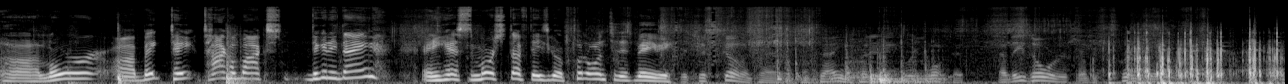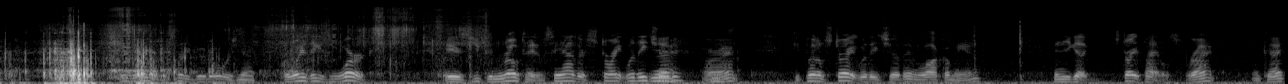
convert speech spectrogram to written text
uh, lure, uh, ta- tackle box, diggity dang. And he has some more stuff that he's to put onto this baby. It's just sculling okay? You put it anywhere you want to. Now these oars are pretty good. These oars are pretty good oars. Now the way these work is you can rotate them. See how they're straight with each Yeah. other? All right. If you put them straight with each other and lock them in, then you got straight paddles, right? Okay.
